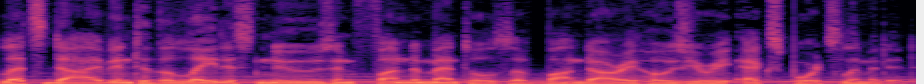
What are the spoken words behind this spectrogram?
Let's dive into the latest news and fundamentals of Bhandari Hosiery Exports Limited.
